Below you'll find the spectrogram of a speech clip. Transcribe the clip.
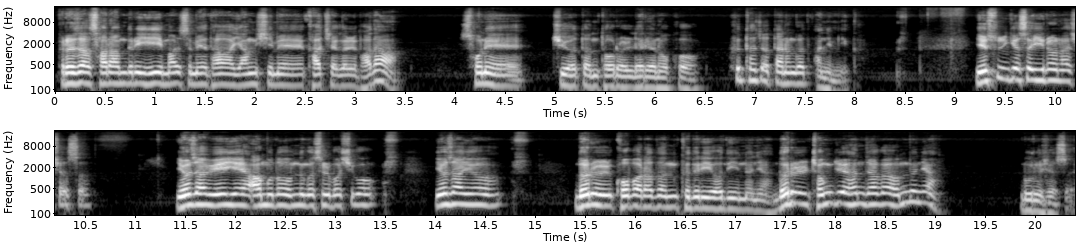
그러자 사람들이 이 말씀에 다 양심의 가책을 받아 손에 쥐었던 돌을 내려놓고 흩어졌다는 것 아닙니까? 예수님께서 일어나셔서 여자 외에 아무도 없는 것을 보시고 여자여 너를 고발하던 그들이 어디 있느냐? 너를 정죄한 자가 없느냐? 물으셨어요.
